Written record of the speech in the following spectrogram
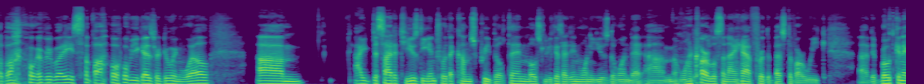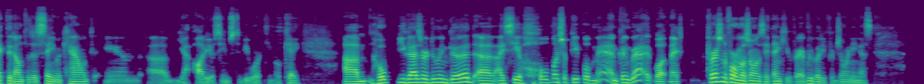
Sabaho, everybody. Sabaho, hope you guys are doing well. Um, I decided to use the intro that comes pre-built in, mostly because I didn't want to use the one that um, Juan Carlos and I have for the best of our week. Uh, they're both connected onto the same account, and uh, yeah, audio seems to be working okay. Um, hope you guys are doing good. Uh, I see a whole bunch of people. Man, congrats! Well, first and foremost, I want to say thank you for everybody for joining us.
